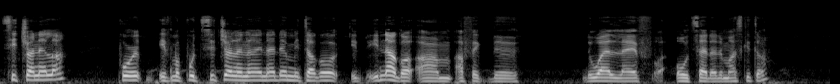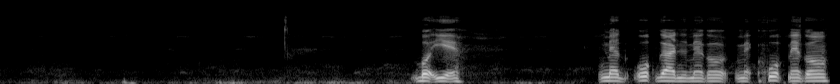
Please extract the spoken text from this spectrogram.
citronella, pour if I put citronella in them, it go it, it not go um affect the the wildlife outside of the mosquito. But yeah. Me hope gardens me go me, hope me go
